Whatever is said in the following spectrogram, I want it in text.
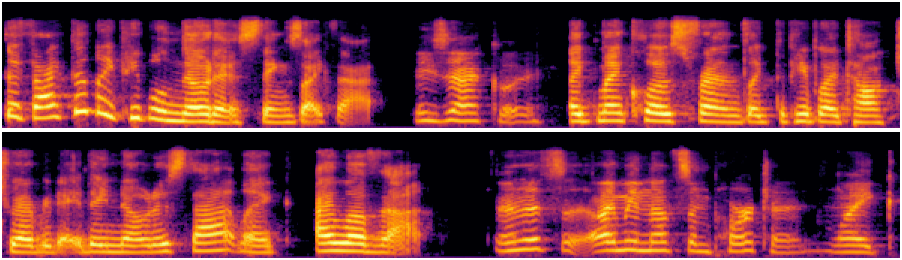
the fact that like people notice things like that. Exactly. Like my close friends, like the people I talk to every day, they notice that. Like I love that. And it's I mean that's important. Like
